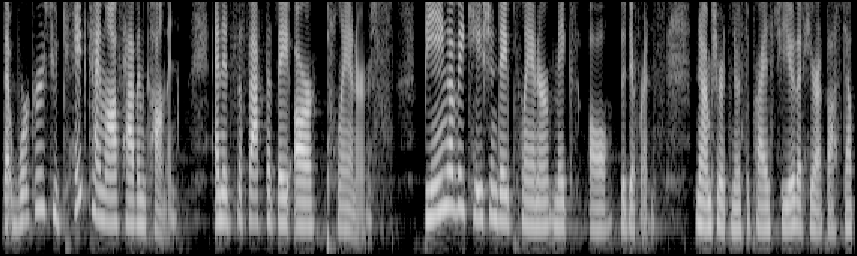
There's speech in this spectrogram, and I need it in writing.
that workers who take time off have in common, and it's the fact that they are planners. Being a vacation day planner makes all the difference. Now, I'm sure it's no surprise to you that here at Bossed Up,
